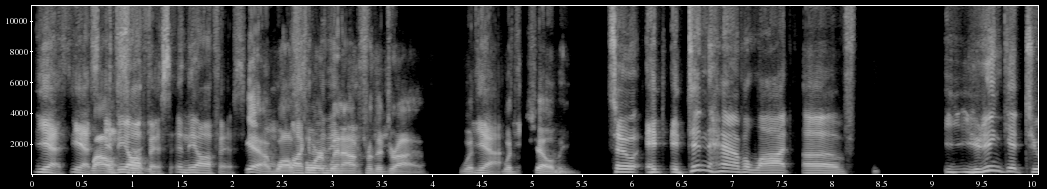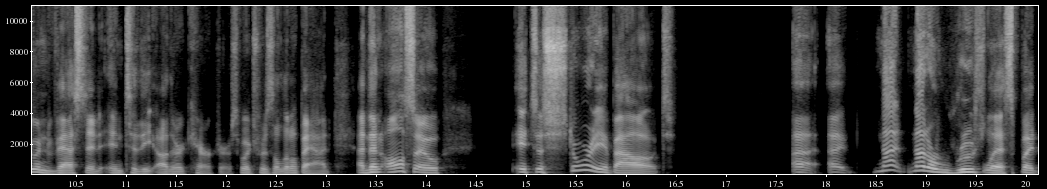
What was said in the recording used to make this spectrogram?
Yes, yes, in the Ford, office, in the office. Yeah, while Ford went out for the drive with yeah with Shelby so it it didn't have a lot of you didn't get too invested into the other characters, which was a little bad. And then also, it's a story about uh, uh not not a ruthless but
